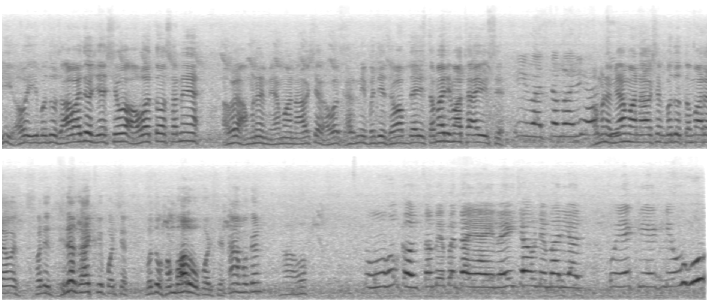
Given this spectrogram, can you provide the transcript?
ઈ હવે એ બધું જવા દો જે છે હવે તો છે ને હવે હમણે મહેમાન આવશે હવે ઘરની બધી જવાબદારી તમારી માથે આવી છે. હમણાં મહેમાન આવશે ને બધું તમારે હવે ફરી ધીરજ રાખવી પડશે બધું સંભાળવું પડશે. કા મગન? હું કહું તમે બધા અહીં રહી જાઓ ને મારી હાલ. હું એકલી એકલી હું શું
